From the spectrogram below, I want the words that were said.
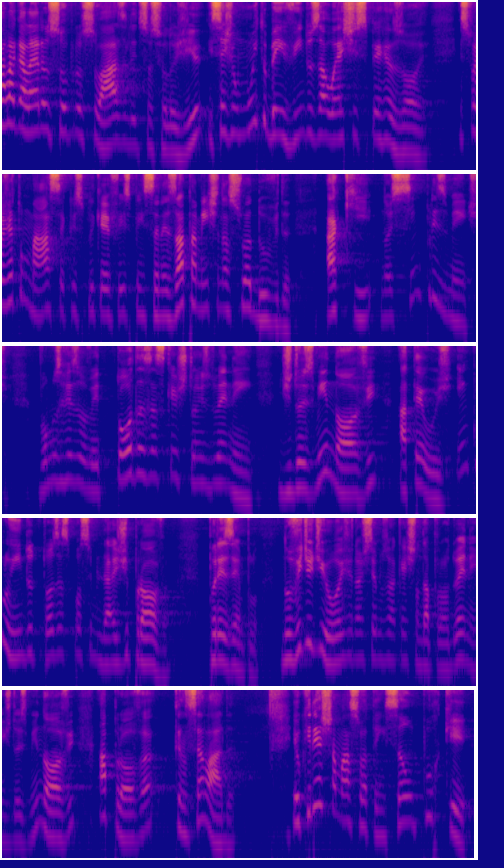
Fala galera, eu sou o professor Asley de Sociologia e sejam muito bem-vindos ao XP Resolve. Esse projeto massa que o Expliquei fez pensando exatamente na sua dúvida. Aqui nós simplesmente vamos resolver todas as questões do Enem de 2009 até hoje, incluindo todas as possibilidades de prova. Por exemplo, no vídeo de hoje nós temos uma questão da prova do Enem de 2009, a prova cancelada. Eu queria chamar sua atenção porque,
